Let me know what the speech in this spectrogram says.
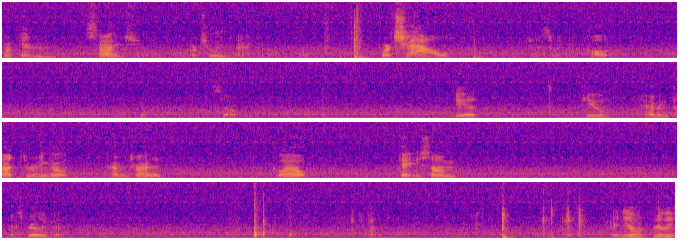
fucking side chew or chewing tobacco or, or chaw. That's what you want to call it. So, yeah, if you haven't got Durango, haven't tried it, go out, get you some. It's really good. And you don't really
